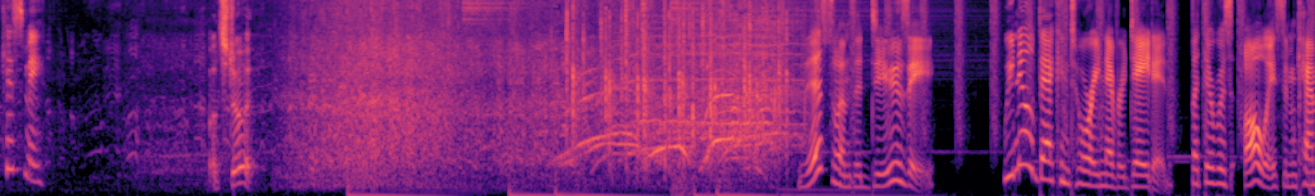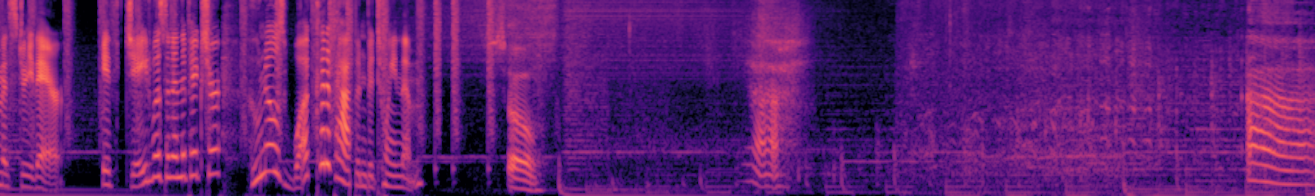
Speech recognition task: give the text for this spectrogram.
Kiss me. Let's do it. This one's a doozy. We know Beck and Tori never dated, but there was always some chemistry there. If Jade wasn't in the picture, who knows what could have happened between them? So, Yeah. Ah.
